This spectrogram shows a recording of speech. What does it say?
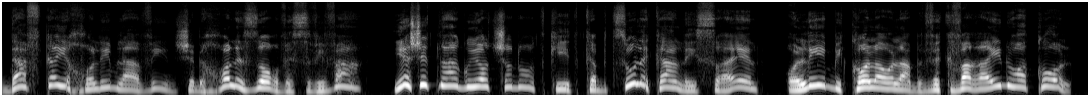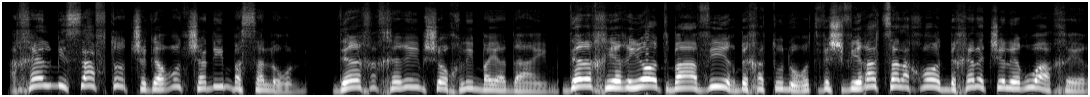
דווקא יכולים להבין שבכל אזור וסביבה יש התנהגויות שונות, כי התקבצו לכאן, לישראל, עולים מכל העולם, וכבר ראינו הכל, החל מסבתות שגרות שנים בסלון, דרך אחרים שאוכלים בידיים, דרך יריות באוויר בחתונות ושבירת צלחות בחלק של אירוע אחר,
